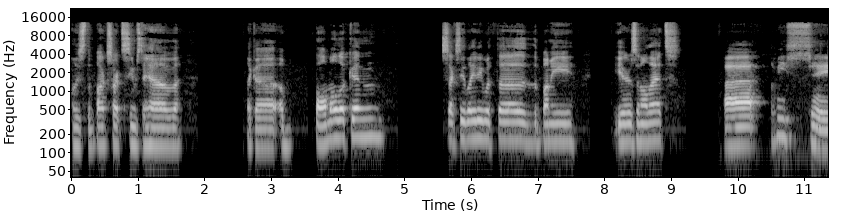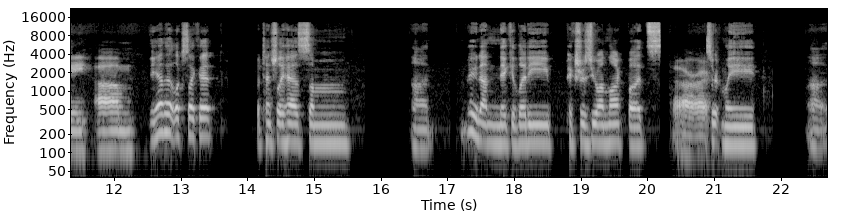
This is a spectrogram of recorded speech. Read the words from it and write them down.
At least the box art seems to have like a, a Bulma looking sexy lady with the the bunny ears and all that. Uh, let me see. Um, Yeah, that looks like it. Potentially has some uh maybe not naked lady pictures you unlock, but all right. certainly uh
